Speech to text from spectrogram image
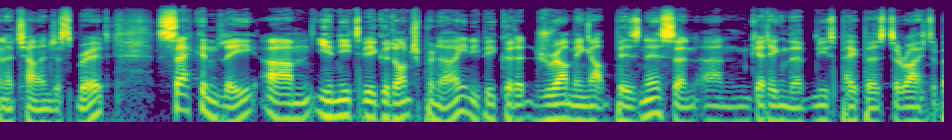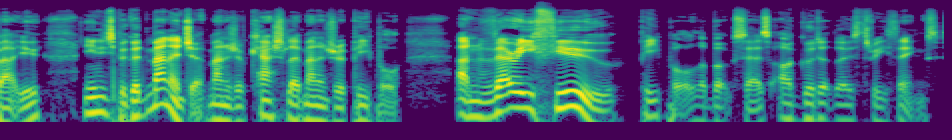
in a challenger spirit. Secondly, um, you need to be a good entrepreneur. You need to be good at drumming up business and, and getting the newspapers to write about you. You need to be a good manager, manager of cash flow, manager of people. And very few people, the book says, are good at those three things.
